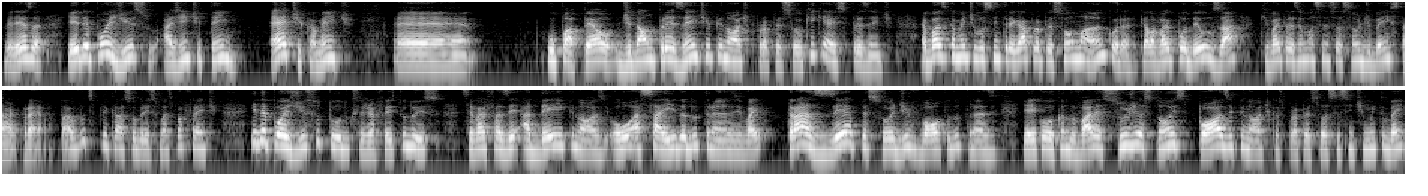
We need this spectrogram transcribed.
beleza? E aí depois disso, a gente tem, eticamente, é, o papel de dar um presente hipnótico para a pessoa. O que, que é esse presente? É basicamente você entregar para a pessoa uma âncora que ela vai poder usar, que vai trazer uma sensação de bem-estar para ela. Tá? Eu vou te explicar sobre isso mais para frente. E depois disso tudo, que você já fez tudo isso, você vai fazer a de-hipnose ou a saída do transe, vai trazer a pessoa de volta do transe. E aí colocando várias sugestões pós-hipnóticas para a pessoa se sentir muito bem,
